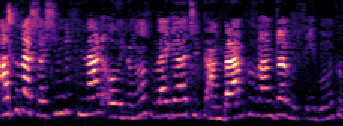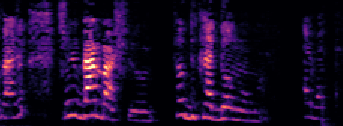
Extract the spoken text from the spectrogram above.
Arkadaşlar şimdi final oyunumuz ve gerçekten ben kazanacağım yoksa İbo mu kazanacak? Şimdi ben başlıyorum. Çok dikkatli olmamı. Evet.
